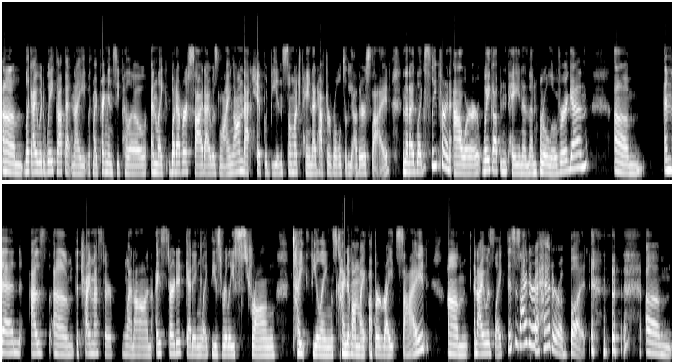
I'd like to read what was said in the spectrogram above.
Um, like I would wake up at night with my pregnancy pillow, and like whatever side I was lying on, that hip would be in so much pain I'd have to roll to the other side, and then I'd like sleep for an hour, wake up in pain, and then roll over again. Um, and then as um, the trimester went on, I started getting like these really strong, tight feelings kind of on my upper right side. Um, and I was like, this is either a head or a butt. um,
